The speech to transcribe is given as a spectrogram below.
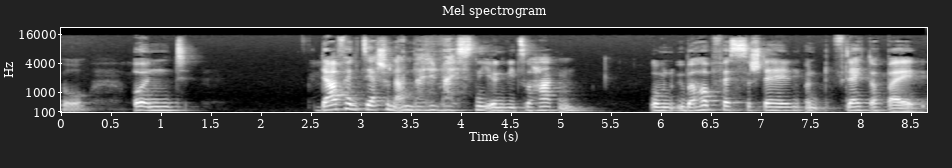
So. Und da fängt es ja schon an, bei den meisten irgendwie zu haken um überhaupt festzustellen und vielleicht auch bei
